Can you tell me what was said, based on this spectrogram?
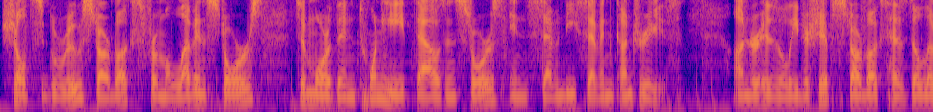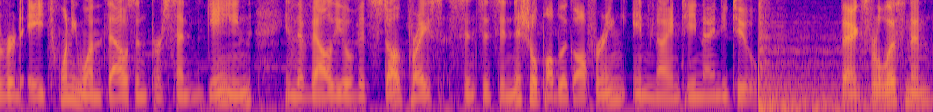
Schultz grew Starbucks from 11 stores to more than 28,000 stores in 77 countries. Under his leadership, Starbucks has delivered a 21,000% gain in the value of its stock price since its initial public offering in 1992. Thanks for listening.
